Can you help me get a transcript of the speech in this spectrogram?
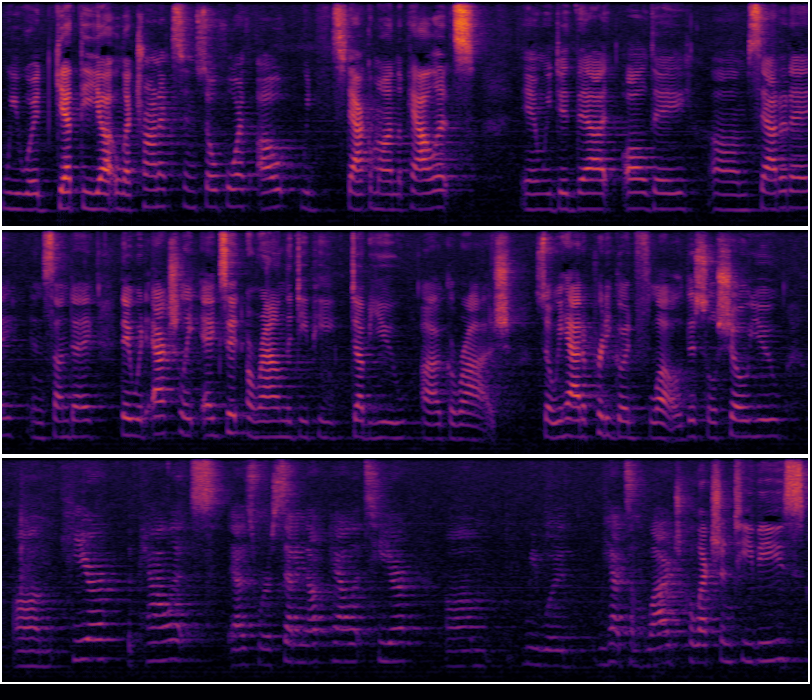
we would get the uh, electronics and so forth out, we'd stack them on the pallets, and we did that all day um, Saturday and Sunday. They would actually exit around the DPW uh, garage. So we had a pretty good flow. This will show you um, here, the pallets, as we're setting up pallets here. um, We would, we had some large collection TVs.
